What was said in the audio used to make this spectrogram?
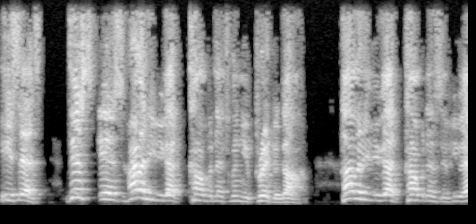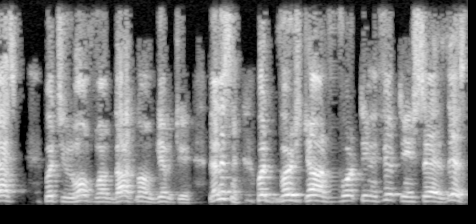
He says, this is, how many of you got confidence when you pray to God? How many of you got confidence if you ask what you want from God, going to give it to you? Now listen, what verse John 14 and 15 says this.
